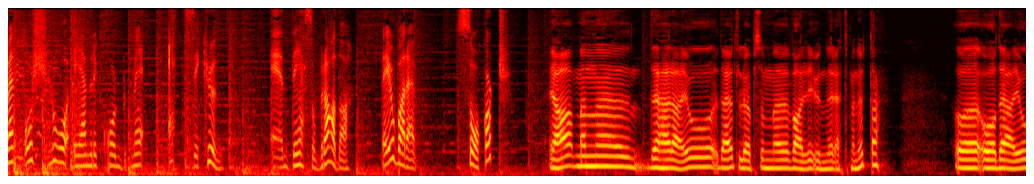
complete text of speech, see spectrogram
Men å slå en rekord med ett sekund, er det så bra, da? Det er jo bare så kort. Ja, men uh, det her er jo Det er jo et løp som uh, varer i under ett minutt, da. Og, og det er jo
